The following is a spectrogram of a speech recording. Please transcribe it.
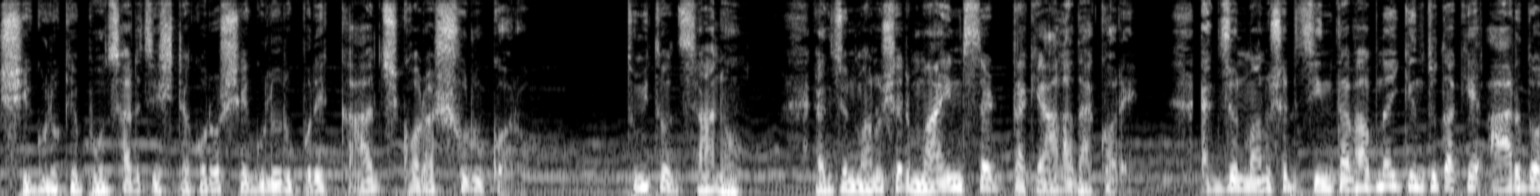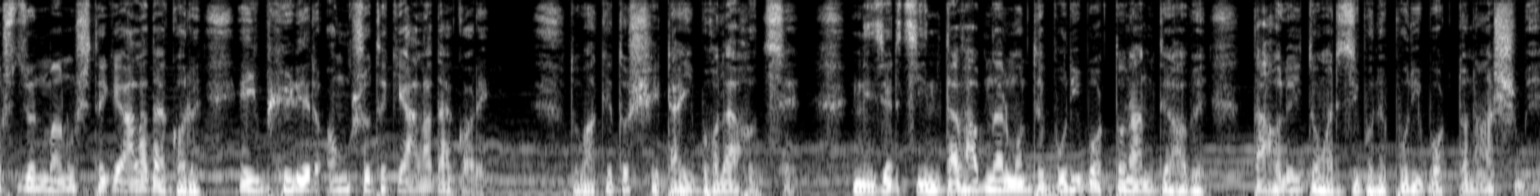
সেগুলোকে বোঝার চেষ্টা করো, সেগুলোর উপরে কাজ করা শুরু করো। তুমি তো জানো, একজন মানুষের মাইন্ডসেট তাকে আলাদা করে। একজন মানুষের চিন্তা ভাবনাই কিন্তু তাকে আর দশজন মানুষ থেকে আলাদা করে, এই ভিড়ের অংশ থেকে আলাদা করে। তোমাকে তো সেটাই বলা হচ্ছে। নিজের চিন্তা ভাবনার মধ্যে পরিবর্তন আনতে হবে, তাহলেই তোমার জীবনে পরিবর্তন আসবে।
